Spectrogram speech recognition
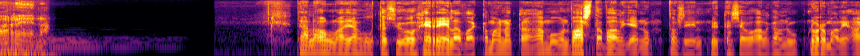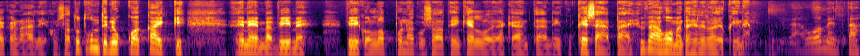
Areena. Täällä ollaan ja huhtasyy on hereillä, vaikka maanantai-aamu on vasta valjennut. Tosin nyt se on alkanut normaali aikana, eli on saatu tunti nukkua kaikki enemmän viime viikonloppuna, kun saatiin kelloja kääntää niin kuin kesäpäin. Hyvää huomenta Helena Jokinen. Hyvää huomenta.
